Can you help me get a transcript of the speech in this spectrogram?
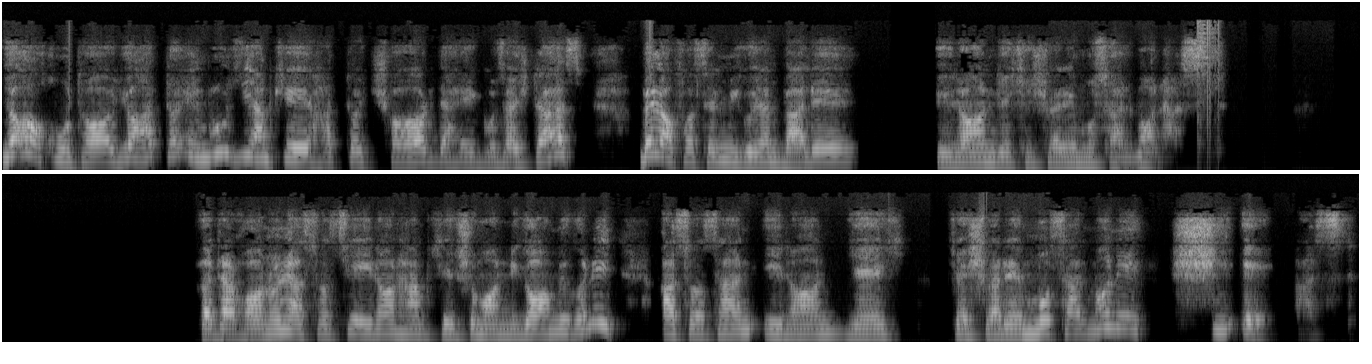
یا آخوندها یا حتی امروزی هم که حتی چهار دهه گذشته است بلافاصله می‌گویند بله ایران یک کشور مسلمان است. و در قانون اساسی ایران هم که شما نگاه می‌کنید اساسا ایران یک کشور مسلمان شیعه است.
